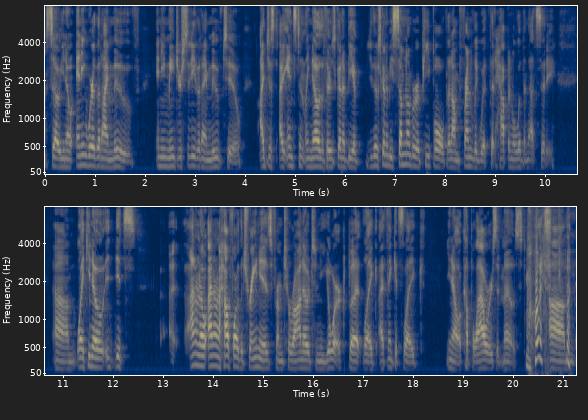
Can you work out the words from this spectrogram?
So you know, anywhere that I move, any major city that I move to, I just I instantly know that there's going to be a there's going to be some number of people that I'm friendly with that happen to live in that city. Um, like you know, it, it's I, I don't know I don't know how far the train is from Toronto to New York, but like I think it's like you know, a couple hours at most. What? Um,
